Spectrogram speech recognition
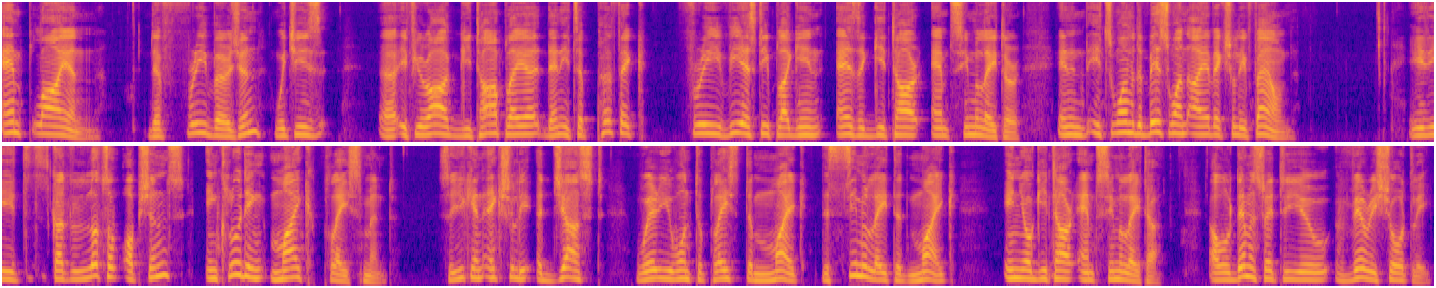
Amplion, the free version, which is uh, if you are a guitar player, then it's a perfect free VST plugin as a guitar amp simulator and it's one of the best one I have actually found. It, it's got lots of options, including mic placement. So you can actually adjust where you want to place the mic, the simulated mic, in your guitar amp simulator. I will demonstrate to you very shortly.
